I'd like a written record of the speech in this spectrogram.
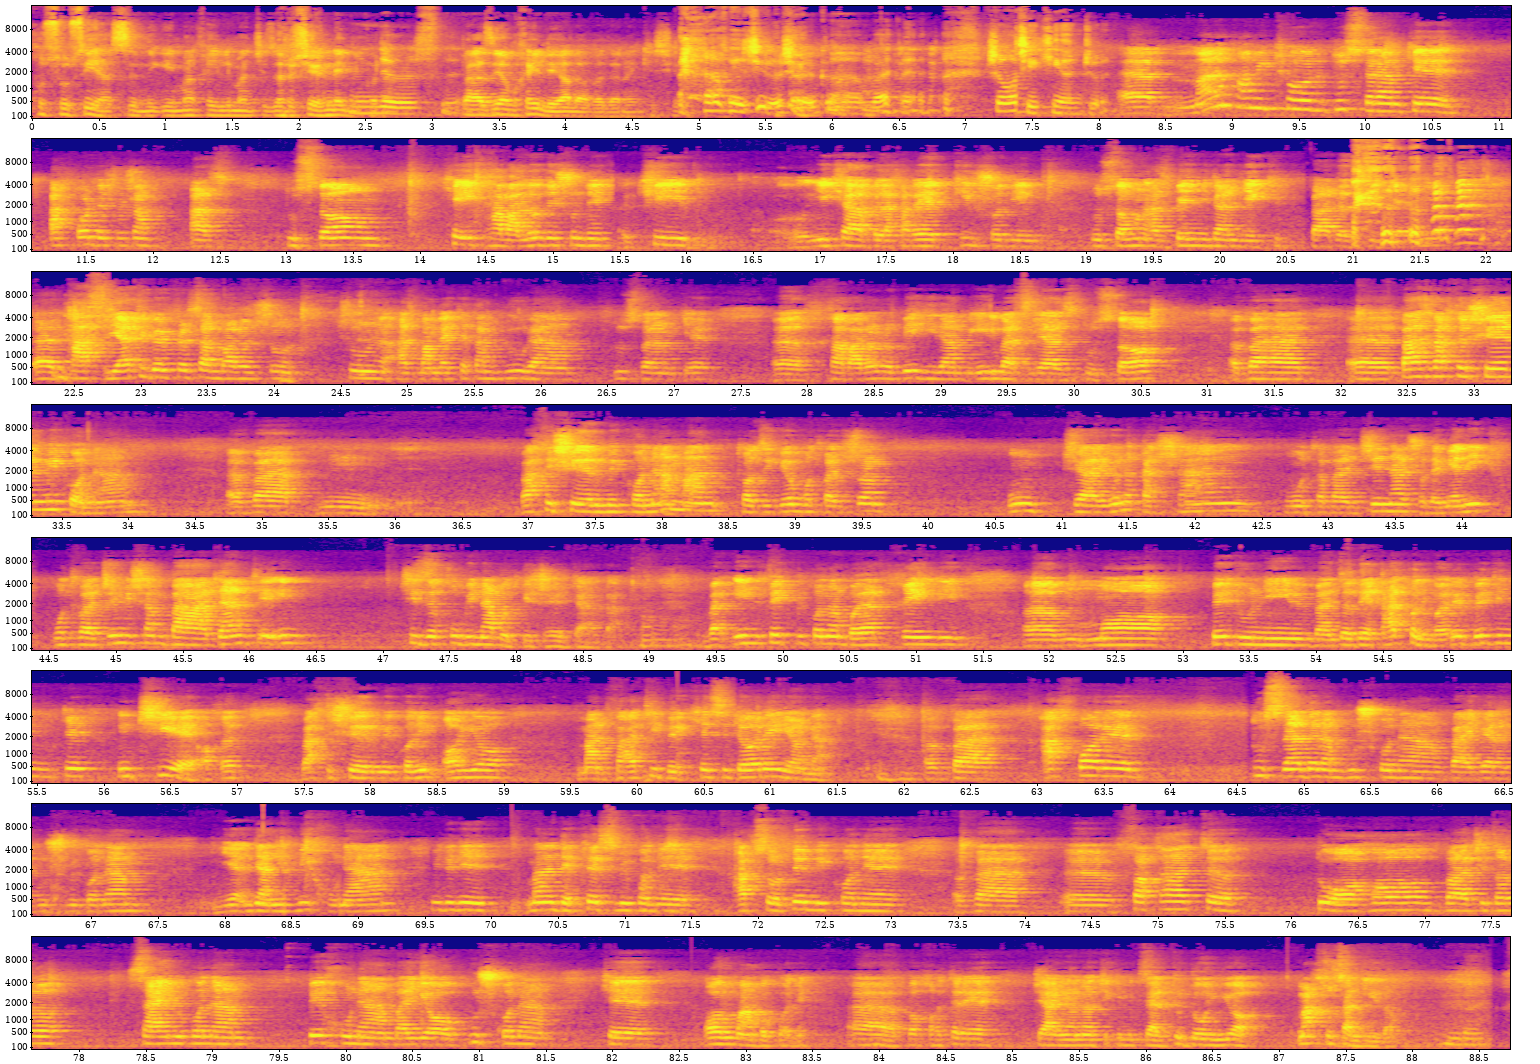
خصوصی هست زندگی. من خیلی من چیزا رو شیر نمی کنم درسته. بعضی هم خیلی علاقه دارن که شیر. همه چی رو شروع کنم. بله. شما چی کیان جون؟ منم همینطور دوست دارم که اخبار داشته باشم از دوستان کی تولدشون کی یکی از بالاخره پیر شدیم. دوستامون از بین میرن یکی بعد از دیگری اه، تسلیتی بفرستم براشون. چون از مملکتم دورم دوست دارم که خبرها رو بگیرم به این وسیله از دوستا و اه، بعضی وقتا شعر می‌کنم. و وقتی شعر می‌کنم من تازگی ها متوجه شدم اون جریان قشنگ متوجه نشدم. یعنی متوجه میشم بعدا که این چیز خوبی نبود که شعر کردم. و این فکر می‌کنم باید خیلی ما بدونیم و دقت کنیم. باید بدونیم که این چیه؟ آخه وقتی شعر می‌کنیم آیا منفعتی به کسی داره یا نه؟ و اخبار دوست ندارم گوش کنم و اگر گوش می‌کنم یعنی می‌خونم. می‌دونید من دپرس می‌کنه افسرده می‌کنه و فقط دعاها و چیزها رو سعی می‌کنم بخونم و یا گوش کنم که آرومم بکنه به خاطر جریاناتی که میگذره تو دنیا مخصوصا ایران.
